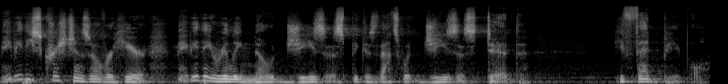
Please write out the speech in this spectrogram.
maybe these Christians over here, maybe they really know Jesus because that's what Jesus did. He fed people.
